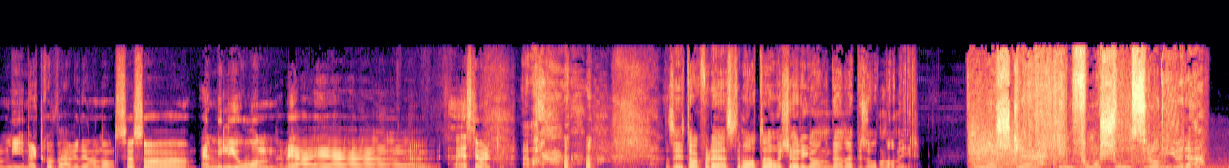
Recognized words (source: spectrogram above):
mye mer troverdig enn annonse. Så en million vil jeg eh, estimere det til. Ja. Da sier vi takk for det estimatet, og kjør i gang denne episoden av NIR. Norske informasjonsrådgivere.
